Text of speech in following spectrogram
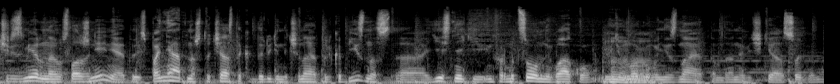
чрезмерное усложнение. То есть понятно, что часто, когда люди начинают только бизнес, э, есть некий информационный вакуум. Люди многого не знают, там, да, новички особенно.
